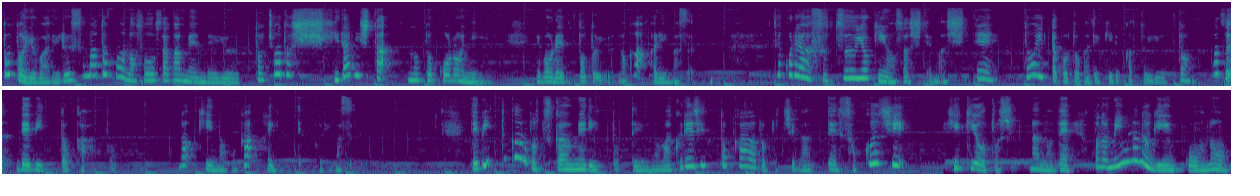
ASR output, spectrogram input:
トと言われるスマートフォンの操作画面でいうと、ちょうど左下のところにウォレットというのがあります。でこれは普通預金を指してまして、どういったことができるかというと、まずデビットカードの機能が入っております。デビットカードを使うメリットっていうのはクレジットカードと違って即時引き落としなのでこのみんなの銀行の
